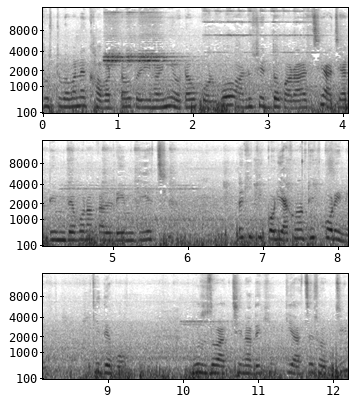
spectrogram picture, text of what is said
দুষ্টু বাবানের খাবারটাও তৈরি হয়নি, ওটাও করব। আলু সিদ্ধ করা আছে, আজ আর ডিম দেবো না, কাল ডিম দিয়েছি। দেখি কি করি এখনও ঠিক করিনি। কি দেব? বুঝতে পারছি না, দেখি কি আছে সবজি।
